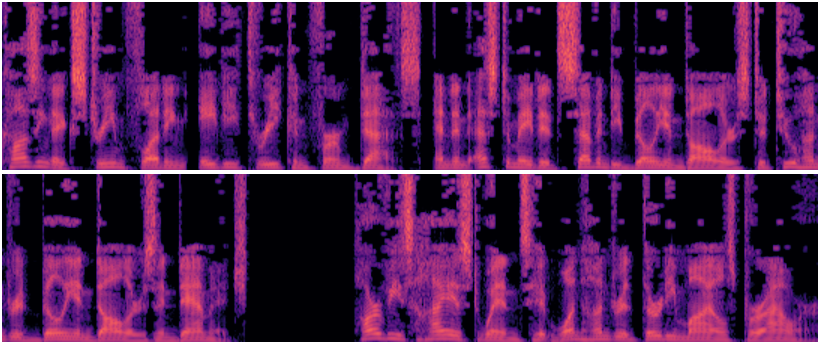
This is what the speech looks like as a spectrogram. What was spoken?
causing extreme flooding, 83 confirmed deaths, and an estimated $70 billion to $200 billion in damage. Harvey's highest winds hit 130 miles per hour.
